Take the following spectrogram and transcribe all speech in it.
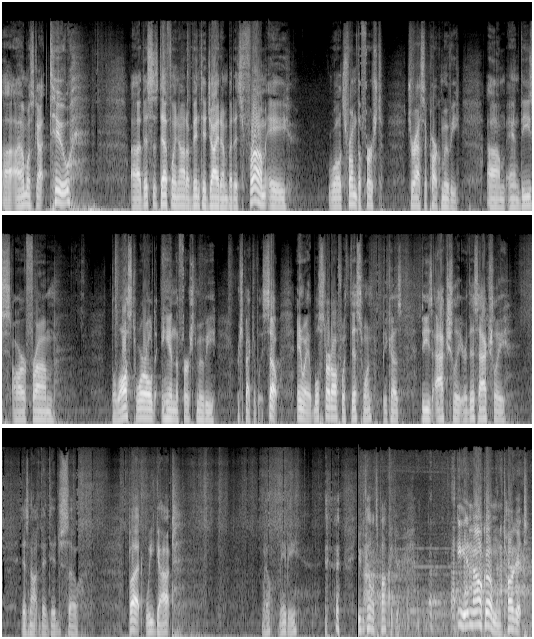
Uh, I almost got two. Uh, this is definitely not a vintage item, but it's from a, well, it's from the first Jurassic Park movie. Um, and these are from The Lost World and the first movie, respectively. So, anyway, we'll start off with this one because these actually, or this actually is not vintage, so. But we got, well, maybe. you can tell it's pop figure. Ian Malcolm, Target.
